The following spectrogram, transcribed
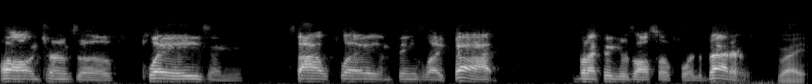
uh, in terms of plays and style of play and things like that. But I think it was also for the better. Right.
